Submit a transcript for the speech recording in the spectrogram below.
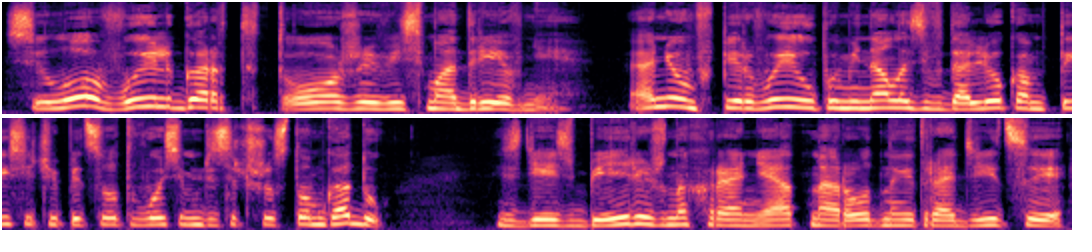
Село Выльгард тоже весьма древнее. О нем впервые упоминалось в далеком 1586 году. Здесь бережно хранят народные традиции,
